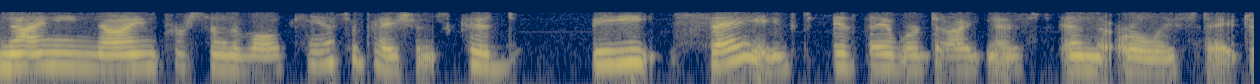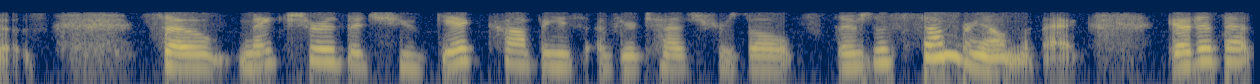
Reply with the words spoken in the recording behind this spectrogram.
99% of all cancer patients could be saved if they were diagnosed in the early stages. So make sure that you get copies of your test results. There's a summary on the back. Go to that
